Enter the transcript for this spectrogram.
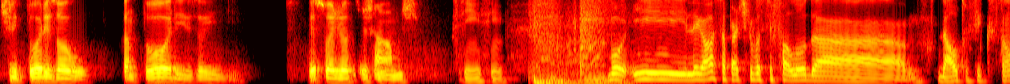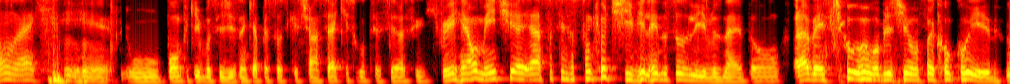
escritores ou cantores ou pessoas de outros ramos. Sim, sim. Bom, e legal essa parte que você falou da, da autoficção, né? O ponto que você diz né, que a pessoa se questiona, será que isso aconteceu? Que foi realmente essa sensação que eu tive lendo seus livros, né? Então, parabéns que o objetivo foi concluído.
